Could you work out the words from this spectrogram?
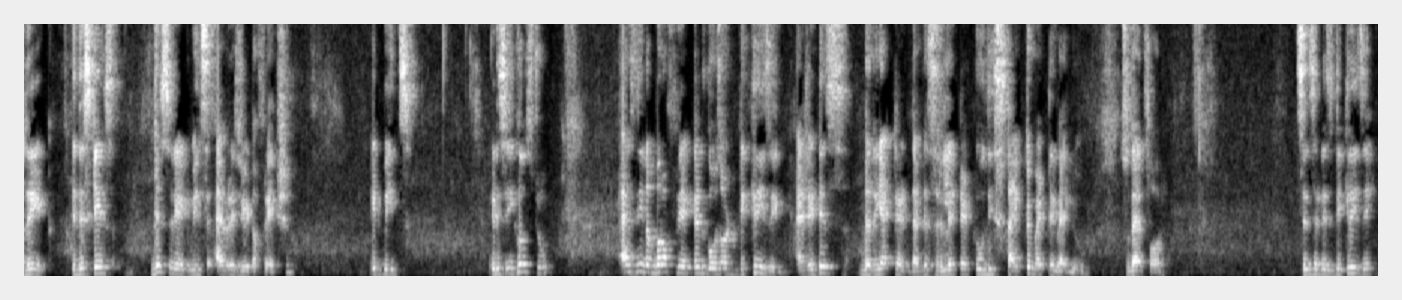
rate. In this case, this rate means average rate of reaction. It means it is equals to as the number of reactant goes on decreasing and it is the reactant that is related to the stoichiometric value. So therefore since it is decreasing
